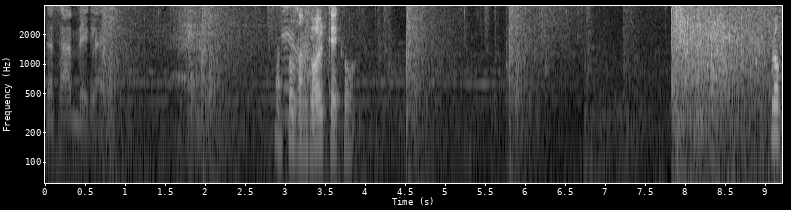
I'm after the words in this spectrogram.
Das haben wir gleich. Achso, so ein Goldgecko. Plupp.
